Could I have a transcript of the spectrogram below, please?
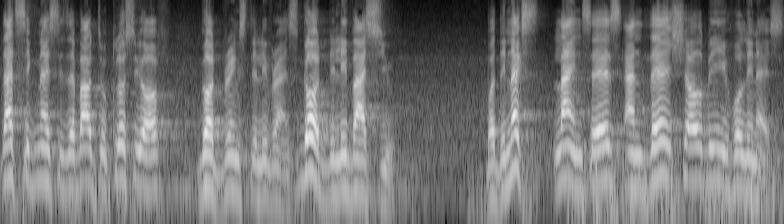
That sickness is about to close you off. God brings deliverance. God delivers you. But the next line says, And there shall be holiness.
